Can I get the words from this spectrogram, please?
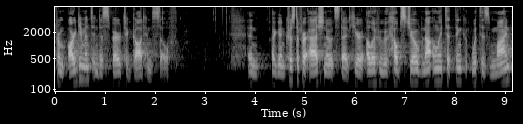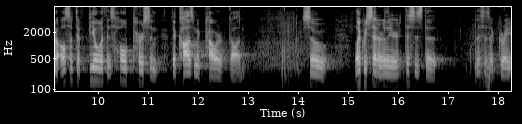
from argument and despair to God himself. And again, Christopher Ash notes that here Elihu helps Job not only to think with his mind, but also to feel with his whole person the cosmic power of God. So, like we said earlier, this is, the, this is a great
